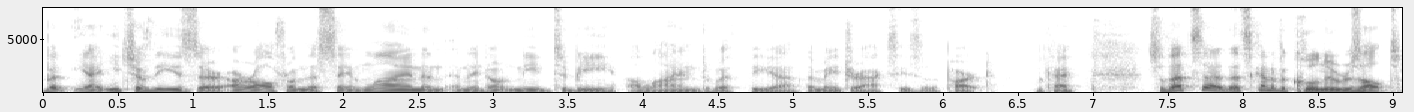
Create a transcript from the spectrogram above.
but yeah, each of these are, are all from the same line, and, and they don't need to be aligned with the uh, the major axes of the part. Okay, so that's a, that's kind of a cool new result.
